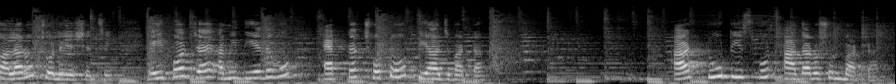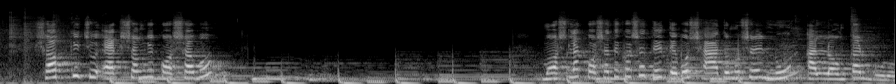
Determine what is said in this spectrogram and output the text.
কালারও চলে এসেছে। এই পর্যায়ে আমি দিয়ে দেব একটা ছোট পেঁয়াজ বাটা। আর টু টিস্পুন আদা রসুন বাটা। সব কিছু একসঙ্গে কষাবো। মশলা কষাতে কষাতে দেবো স্বাদ অনুসারে নুন আর লঙ্কার গুঁড়ো।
